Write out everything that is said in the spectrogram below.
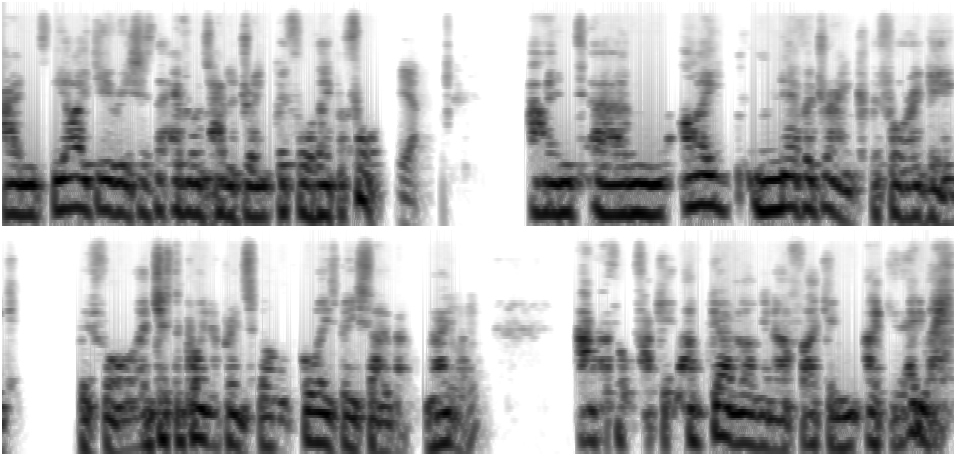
and the idea is is that everyone's had a drink before they perform. Yeah. And um, I never drank before a gig before. And just a point of principle: always be sober. Right. Mhm. And I thought, fuck it, I'm going long enough. I can, I can anyway.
